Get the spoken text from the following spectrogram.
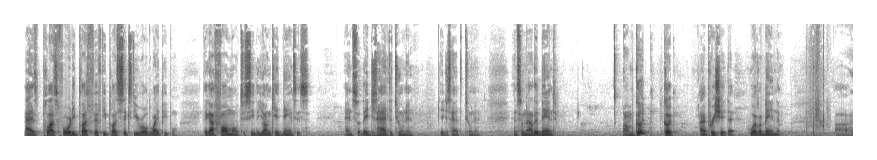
as plus 40, plus 50, plus 60 year old white people. They got FOMO to see the young kid dances. And so they just had to tune in. They just had to tune in. And so now they're banned. Um, good, good. I appreciate that. Whoever banned them. Uh,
